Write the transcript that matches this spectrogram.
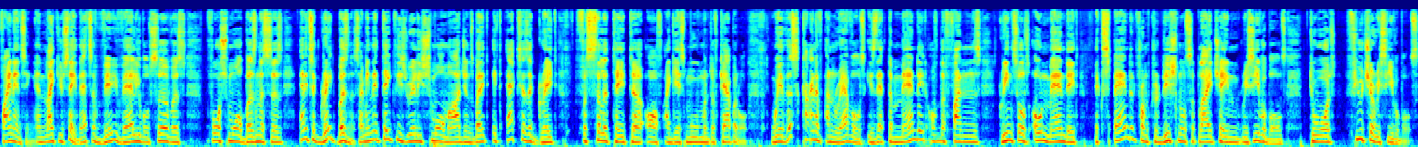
financing. And like you say, that's a very valuable service for small businesses. And it's a great business. I mean, they take these really small margins, but it, it acts as a great facilitator of, I guess, movement of capital. Where this kind of unravels is that the mandate of the funds, Greensill's own mandate, expanded from traditional supply chain receivables towards future receivables.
